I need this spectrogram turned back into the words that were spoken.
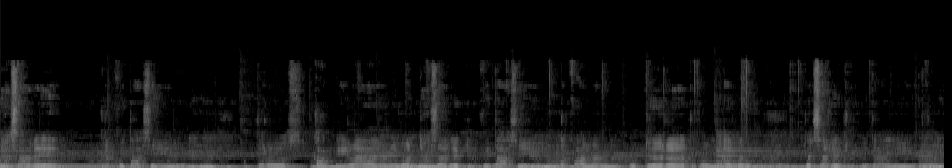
dasarnya gravitasi. Terus kapiler itu kan Hmm. dasarnya gravitasi Hmm. tekanan udara tekanan air kan dasarnya gravitasi terus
